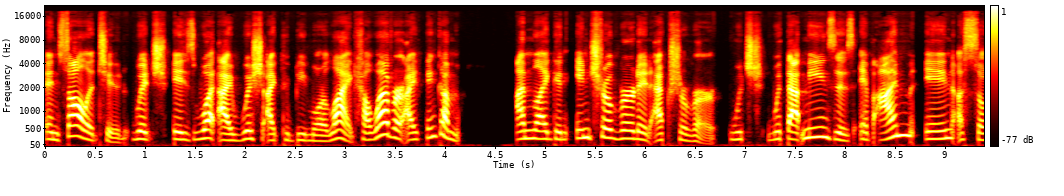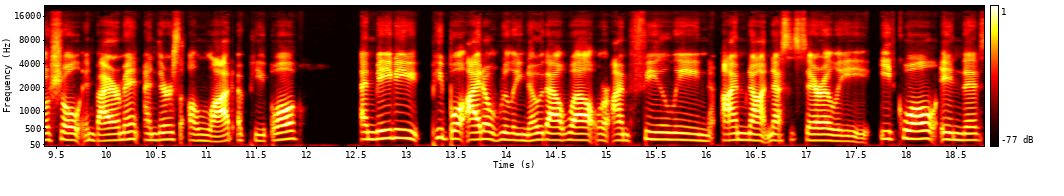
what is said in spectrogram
in solitude, which is what I wish I could be more like. However, I think I'm I'm like an introverted extrovert, which what that means is if I'm in a social environment and there's a lot of people and maybe people I don't really know that well or I'm feeling I'm not necessarily equal in this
